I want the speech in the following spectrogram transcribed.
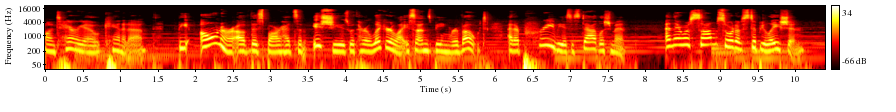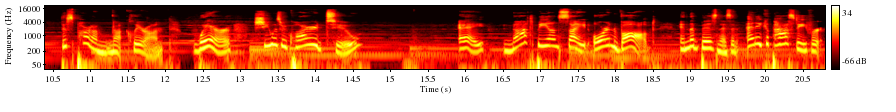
Ontario, Canada. The owner of this bar had some issues with her liquor license being revoked at a previous establishment, and there was some sort of stipulation. This part I'm not clear on, where she was required to A. Not be on site or involved in the business in any capacity for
